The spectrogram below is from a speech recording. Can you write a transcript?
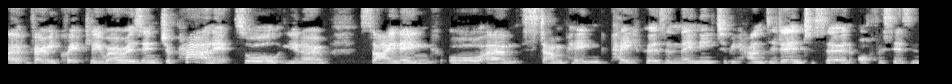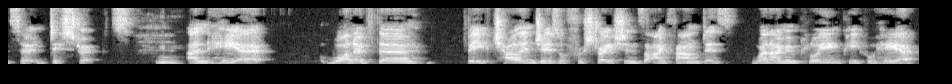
uh, very quickly. Whereas in japan it's all you know signing or um, stamping papers and they need to be handed in to certain offices in certain districts. Mm. and here one of the big challenges or frustrations that I found is when I'm employing people here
